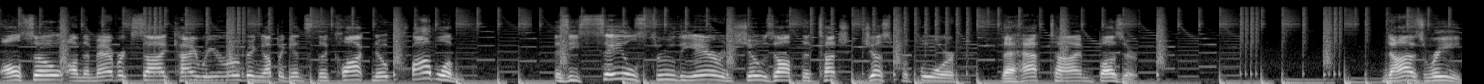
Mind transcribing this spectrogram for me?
also on the Mavericks side, Kyrie Irving up against the clock, no problem. As he sails through the air and shows off the touch just before the halftime buzzer. Naz Reid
